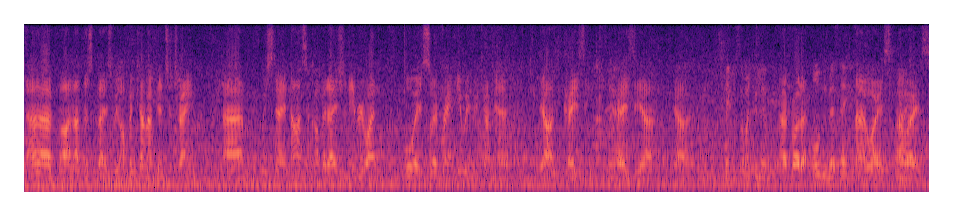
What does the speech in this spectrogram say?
Uh, oh, I love this place. We often come up here to train. Um, we stay in nice accommodation. Everyone always so friendly when we come here. Yeah, crazy, crazy. Yeah, yeah. Thank you so much, William. No problem. All the best, eh? No worries. No right. worries.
